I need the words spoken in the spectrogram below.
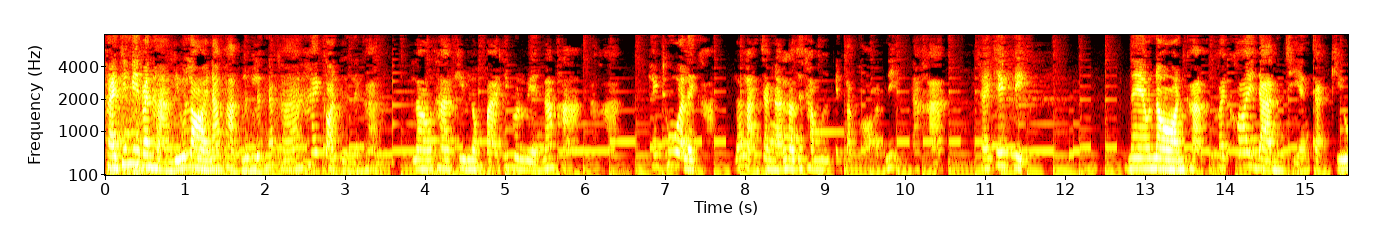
ใครที่มีปัญหาริ้วรอยหน้าผากลึกๆนะคะ ให้ก่อนอื่นเลยค่ะ เราทาครีมลงไปที่บริเวณหน้าผากนะคะ ให้ทั่วเลยค่ะ แล้วหลังจากนั้นเราจะทำมือเป็นตะขอแบบนี้นะคะ ใช้เทคนิค แนวนอนค่ะ ค่อยๆ ดันเฉียงจากคิ้ว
